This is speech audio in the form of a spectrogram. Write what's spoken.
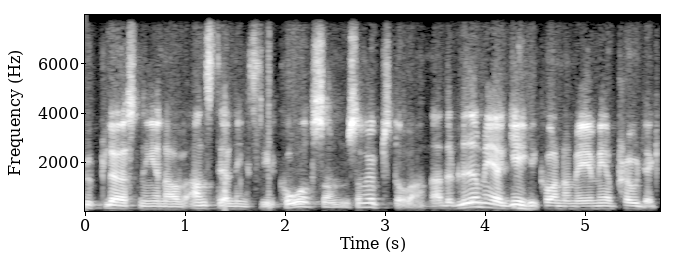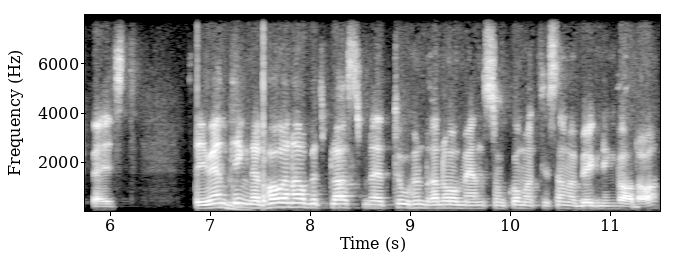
upplösningen av anställningsvillkor som, som uppstår. När det blir mer gig economy, mer project-based. Det är ju en mm. ting när du har en arbetsplats med 200 norrmän som kommer till samma byggning var dag.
